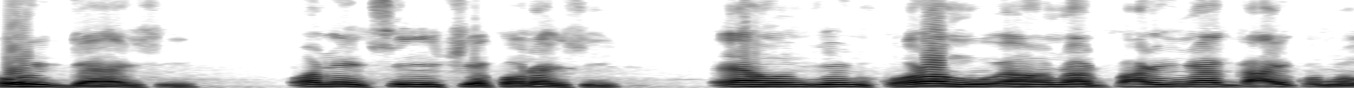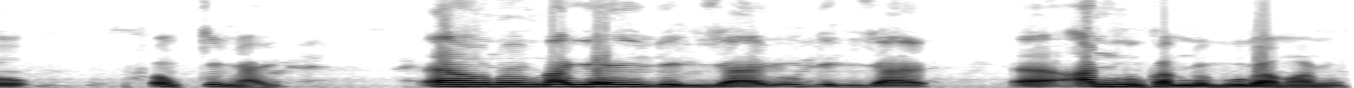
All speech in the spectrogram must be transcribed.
শহীদ দেখাইছি, অনেক চিকিৎসা করাইছি। এখন যে করামু, এখন আর পারি না, গায়ে কোনো শক্তি নাই। এখন ওই মাইয়া এই দিক যায়, ওদিক যায় আনমুখ আপনি বুড়া মানুষ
